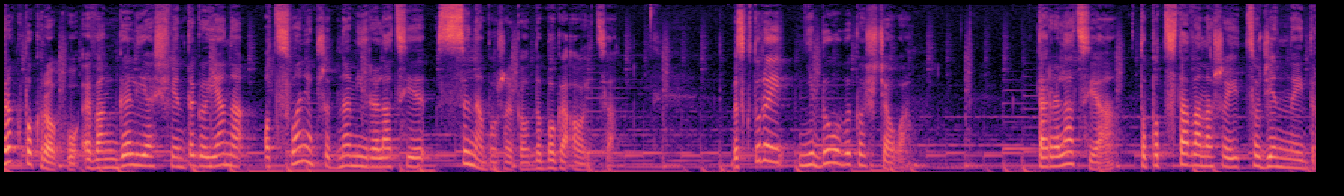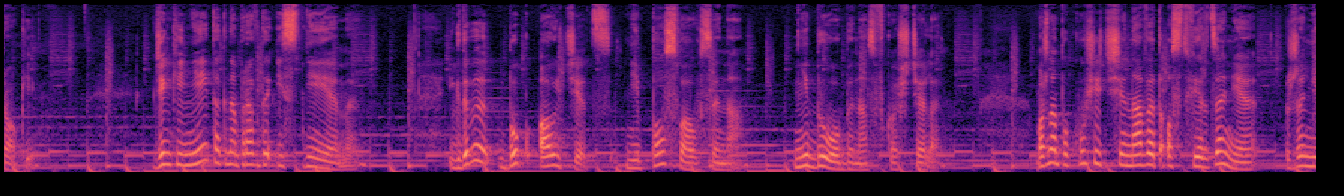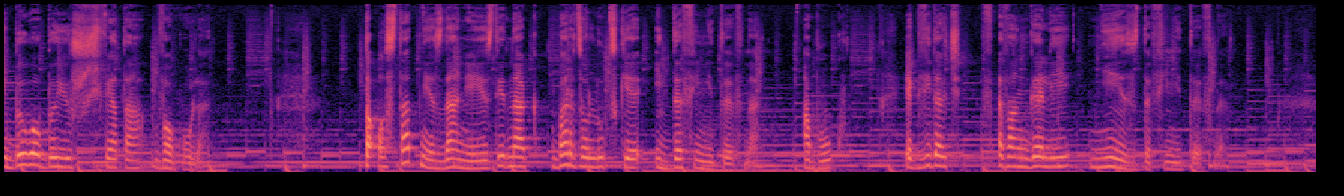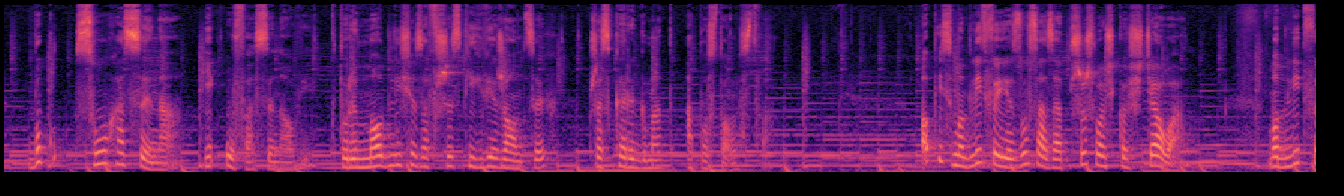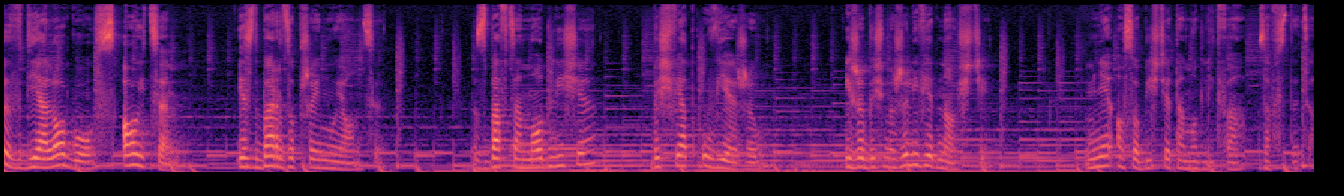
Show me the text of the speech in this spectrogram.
Krok po kroku Ewangelia świętego Jana odsłania przed nami relację Syna Bożego do Boga Ojca, bez której nie byłoby Kościoła. Ta relacja to podstawa naszej codziennej drogi. Dzięki niej tak naprawdę istniejemy. I gdyby Bóg Ojciec nie posłał Syna, nie byłoby nas w Kościele. Można pokusić się nawet o stwierdzenie, że nie byłoby już świata w ogóle. To ostatnie zdanie jest jednak bardzo ludzkie i definitywne, a Bóg, jak widać w Ewangelii, nie jest definitywny. Bóg słucha syna i ufa synowi, który modli się za wszystkich wierzących przez kerygmat apostolstwa. Opis modlitwy Jezusa za przyszłość Kościoła, modlitwy w dialogu z Ojcem, jest bardzo przejmujący. Zbawca modli się, by świat uwierzył i żebyśmy żyli w jedności. Mnie osobiście ta modlitwa zawstydza.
